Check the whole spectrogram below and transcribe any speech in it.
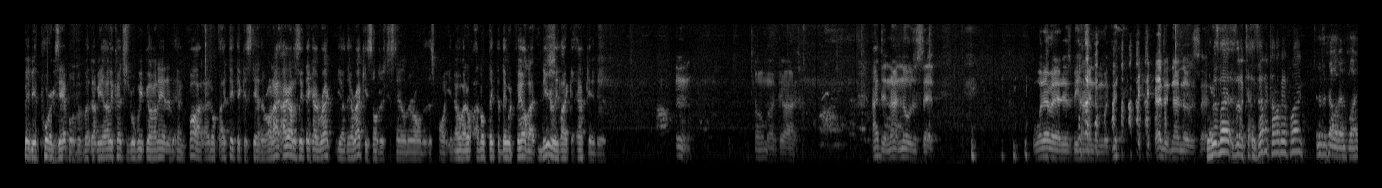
maybe a poor example of it, but I mean, other countries where we've gone in and, and fought, I don't, I think they can stand their own. I, I honestly think Iraq, you know, the Iraqi soldiers can stand on their own at this point. You know, I don't, I don't think that they would fail that nearly like Afghan did. Mm. Oh my God! I did not notice that. Whatever that is behind them, I did not notice that. What is that? Is that a, is that a Taliban flag? It is a Taliban flag.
